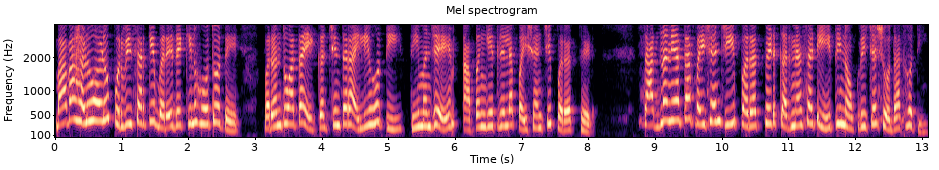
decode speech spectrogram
बाबा हळूहळू पूर्वीसारखे बरे देखील होत होते परंतु आता एकच चिंता राहिली होती ती म्हणजे आपण घेतलेल्या पैशांची परतफेड. साधनाने आता पैशांची परतफेड करण्यासाठी ती नोकरीच्या शोधात होती.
